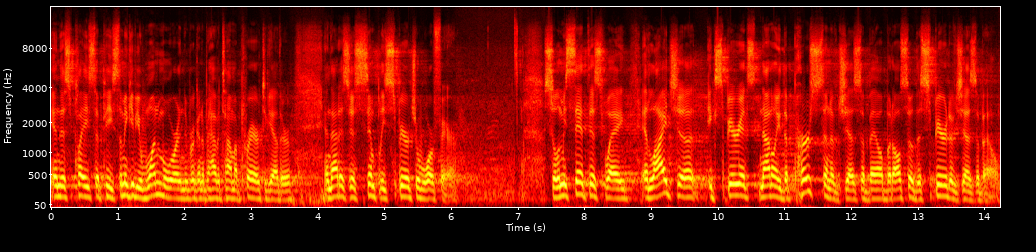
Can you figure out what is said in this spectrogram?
in this place of peace. Let me give you one more, and then we're going to have a time of prayer together. And that is just simply spiritual warfare. So let me say it this way Elijah experienced not only the person of Jezebel, but also the spirit of Jezebel.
